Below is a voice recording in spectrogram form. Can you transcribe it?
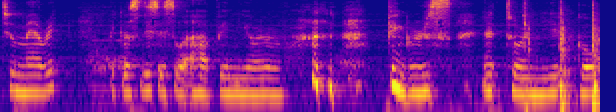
turmeric, because this is what happened. Your fingers turn you gold.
